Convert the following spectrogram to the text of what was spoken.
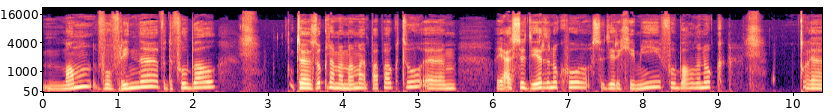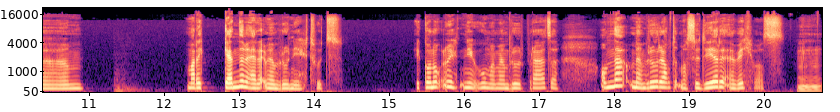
man voor vrienden, voor de voetbal. Thuis ook naar mijn mama en papa ook toe. Ehm, ja, hij studeerde ook goed, studeerde chemie, voetbalde ook. Ehm, maar ik kende eigenlijk mijn broer niet echt goed. Ik kon ook nog niet goed met mijn broer praten, omdat mijn broer altijd maar studeerde en weg was. Mhm.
